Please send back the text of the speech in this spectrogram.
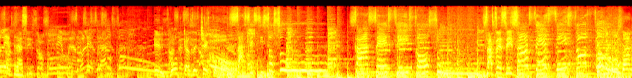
letras. Sembrando letras. El podcast de Checo. Sase si sosu. Sase si sosu. ¡Sase, sí! Sase si sosu. ¿Qué onda? ¿Cómo están?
